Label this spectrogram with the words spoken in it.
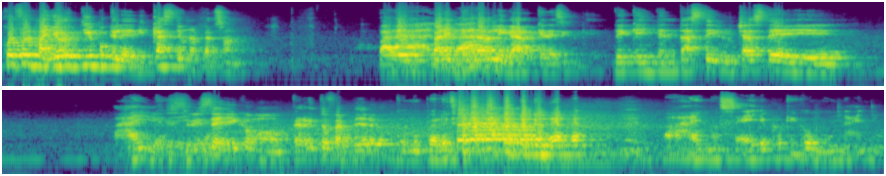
cuál fue el mayor tiempo que le dedicaste a una persona? Para, De- para intentar ligar, que de que intentaste y luchaste y Ay, Dios estuviste allí como perrito fardero. Como perrito. Ay, no sé, yo creo que como un año.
